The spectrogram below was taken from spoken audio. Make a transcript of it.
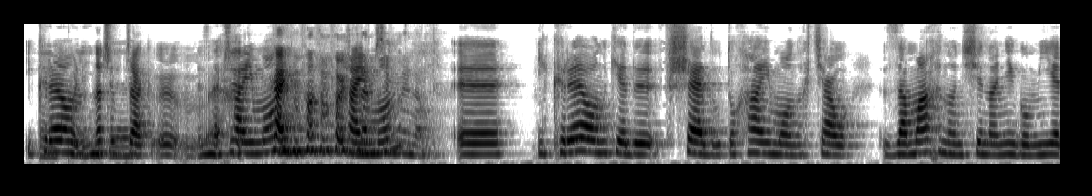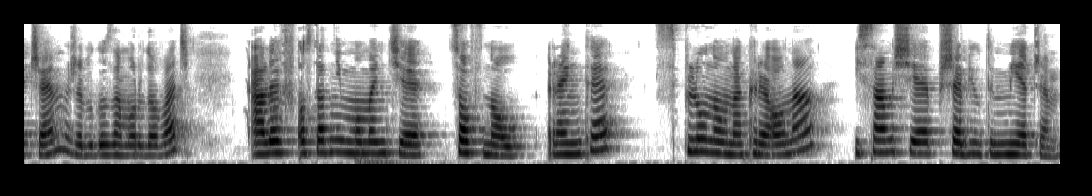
i Kreon, znaczy tak, y, Znaczy, Haimon, Haimon, Haimon. Y, I Kreon, kiedy wszedł, to Haimon chciał zamachnąć się na niego mieczem, żeby go zamordować, ale w ostatnim momencie cofnął rękę, splunął na Kreona i sam się przebił tym mieczem.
